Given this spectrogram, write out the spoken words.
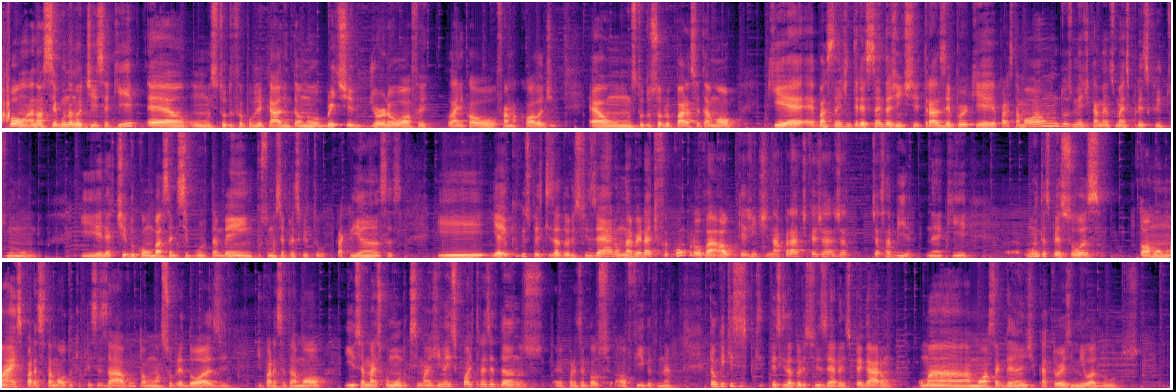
Bom, a nossa segunda notícia aqui é um estudo que foi publicado então no British Journal of Clinical Pharmacology. É um estudo sobre o paracetamol que é, é bastante interessante a gente trazer porque o paracetamol é um dos medicamentos mais prescritos no mundo. E ele é tido como bastante seguro também, costuma ser prescrito para crianças. E, e aí o que, que os pesquisadores fizeram, na verdade, foi comprovar algo que a gente na prática já, já, já sabia, né? Que muitas pessoas tomam mais paracetamol do que precisavam, tomam uma sobredose de paracetamol e isso é mais comum do que se imagina e isso pode trazer danos, é, por exemplo, ao, ao, fígado, né? Então, o que, que esses pesquisadores fizeram? Eles pegaram uma amostra grande, 14 mil adultos,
